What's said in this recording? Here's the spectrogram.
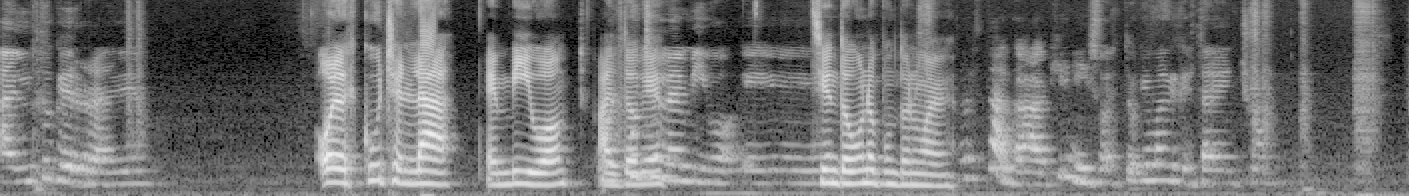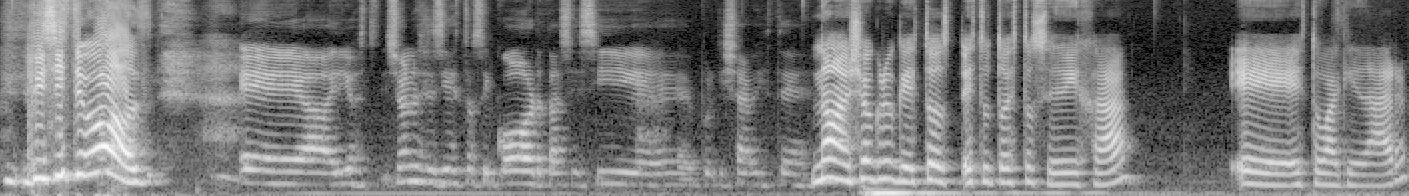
al toque de radio. O escúchenla en vivo, al toque. escúchenla en vivo. Eh, 101.9. No está acá. ¿Quién hizo esto? Qué mal que está hecho. ¡Lo hiciste vos! Eh, Dios, yo no sé si esto se corta, se sigue, porque ya viste. No, yo creo que esto, esto todo esto se deja. Eh, esto va a quedar.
